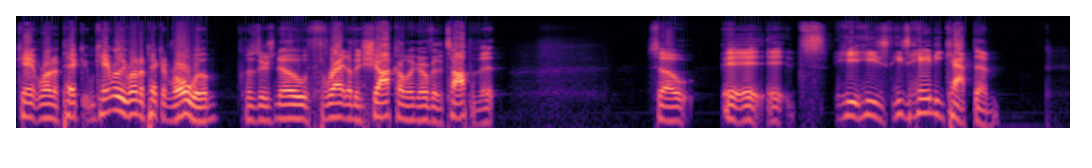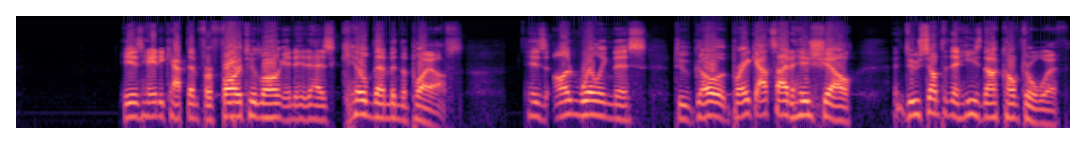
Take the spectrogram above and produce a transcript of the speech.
Can't run a pick. We can't really run a pick and roll with him because there's no threat of a shot coming over the top of it. So it, it, it's he he's he's handicapped them. He has handicapped them for far too long, and it has killed them in the playoffs. His unwillingness to go break outside of his shell and do something that he's not comfortable with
